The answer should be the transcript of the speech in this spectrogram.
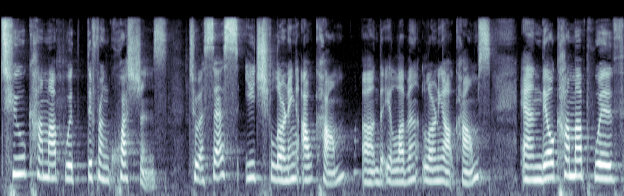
to come up with different questions to assess each learning outcome, uh, the 11 learning outcomes. And they'll come up with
